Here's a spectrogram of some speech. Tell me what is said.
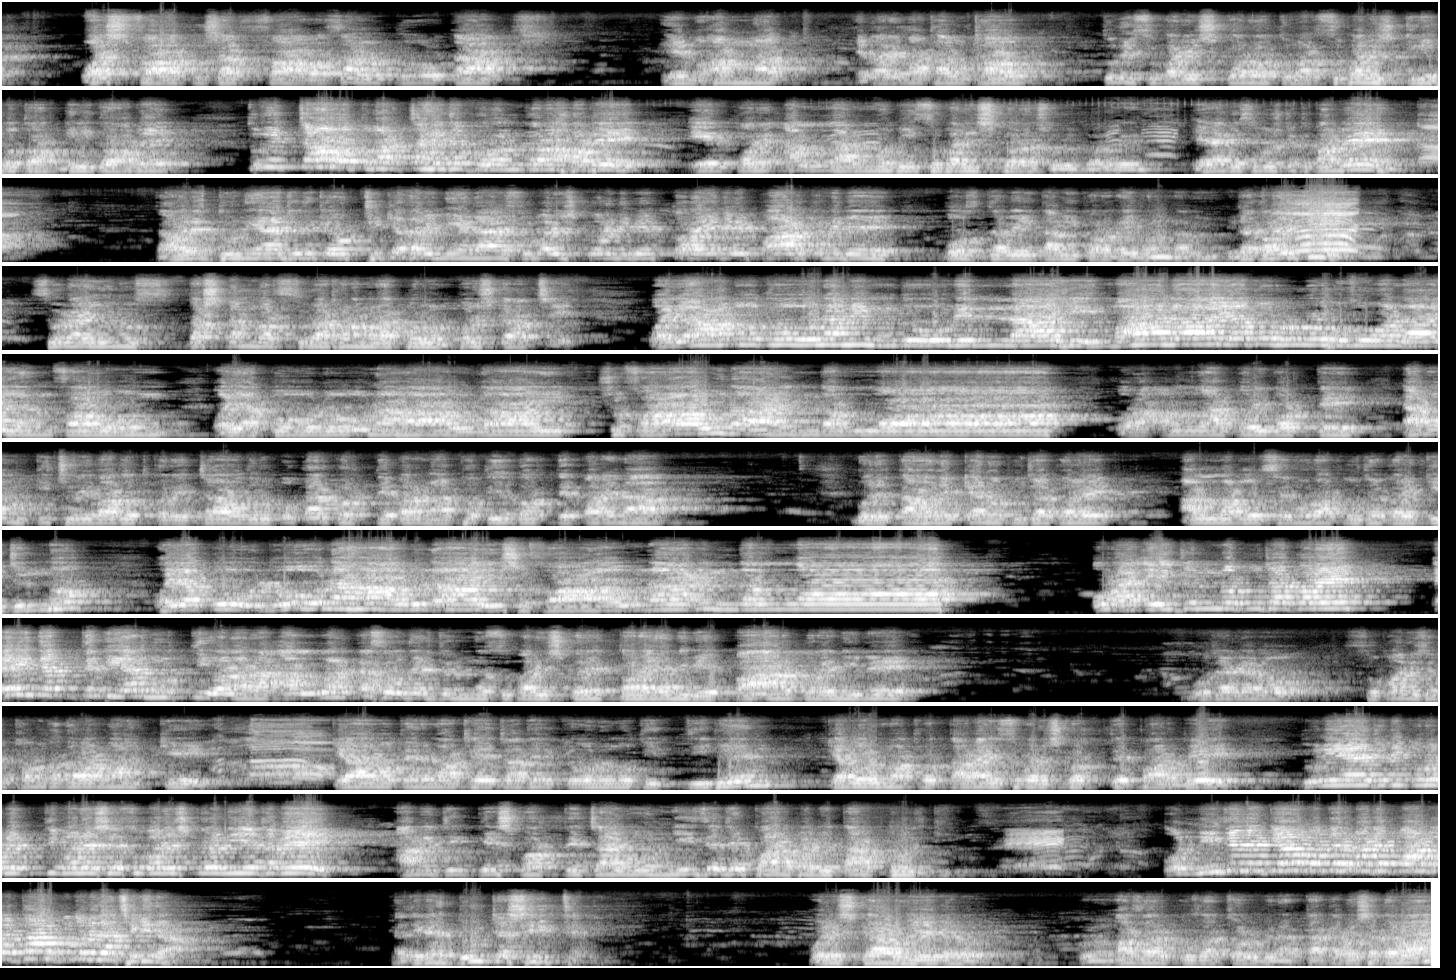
ওয়াশফা তুশাফা ওয়াসাল হে মোহাম্মদ, এবারে মাথা উঠাও। তুমি সুপারিশ করো, তোমার সুপারিশ গৃহীত গৃহীত হবে। তুমি চাও তোমার চাহিদা পূরণ করা হবে। এরপরে আল্লাহর নবী সুপারিশ করা শুরু করবেন এর আগে সুপারিশ করতে পারবেন না তাহলে দুনিয়ায় যদি কেউ ঠিকাদারি নিয়ে নেয় সুপারিশ করে নেবে তরাই নেবে পার করে নেবে বোঝ যাবে এই দাবি করাটাই ভণ্ডামি এটা করাই কি সূরা ইউনুস 10 নম্বর সূরা 18 নম্বর আয়াত পড়ুন পরিষ্কার আছে ويعبدون من دون الله ما لا يضرهم ولا ينفعهم ويقولون هؤلاء شفعاؤنا عند الله ওরা আল্লাহর পরিবর্তে এমন কিছু ইবাদত করে যা ওদের উপকার করতে পারে না ক্ষতি করতে পারে না বলে তাহলে কেন পূজা করে আল্লাহ বলছেন ওরা পূজা করে কি জন্য ويقولون هؤلاء شفعاؤنا عند الله ওরা এই জন্য পূজা করে এই দেবদেবী আর মূর্তিওয়ালারা আল্লাহর কাছে ওদের জন্য সুপারিশ করে তরাইয়া নিবে পার করে নিবে। বোঝা গেল সুপারিশের ক্ষমতা দেওয়ার মালিক কে? কেয়ামতের মাঠে যাদেরকে অনুমতি দিবেন কেবলমাত্র তারাই সুপারিশ করতে পারবে। দুনিয়ায় যদি কোনো ব্যক্তি বলে সে সুপারিশ করে নিয়ে যাবে আমি জিজ্ঞেস করতে চাই ও নিজে যে পার পাবে তার দল কি? ও নিজে যে কেয়ামতের মাঠে পারবে তার দলিল আছে কিনা? এখানে দুইটা থাকে। পরিষ্কার হয়ে গেল। কোন মাজার পূজা চলবে না, টাকা পয়সা দেওয়া।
